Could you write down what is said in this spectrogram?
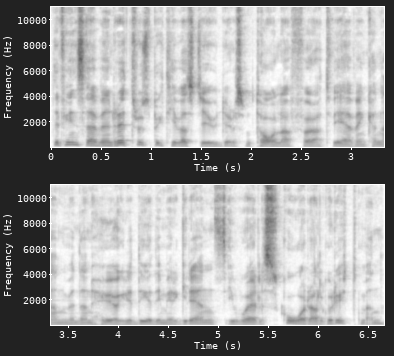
Det finns även retrospektiva studier som talar för att vi även kan använda en högre DDMER-gräns i Wells-score-algoritmen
